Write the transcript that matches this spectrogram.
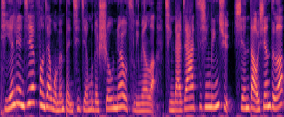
体验链接放在我们本期节目的 show notes 里面了，请大家自行领取，先到先得。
